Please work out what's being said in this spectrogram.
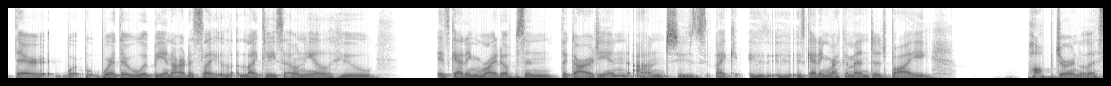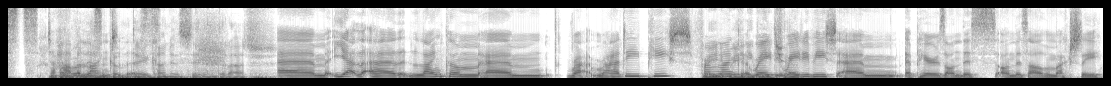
there where there would be an artist like like Lisa O'Neill who is getting write ups in the Guardian and who's like who's getting recommended by pop journalists to have a listen Lankum? to this. They kind of sit into that. Um, yeah, uh, Lankum um, Ra- Radie Peat from Radie, Lankum, Radie, Radie, Peat um, appears on this on this album actually.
